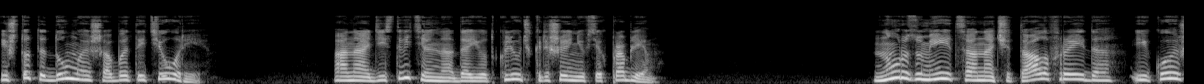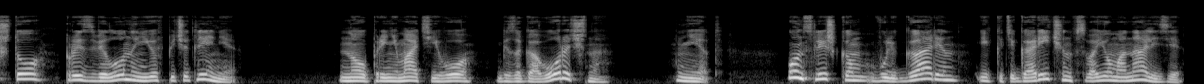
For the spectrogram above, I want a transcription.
И что ты думаешь об этой теории? Она действительно дает ключ к решению всех проблем?» Ну, разумеется, она читала Фрейда, и кое-что произвело на нее впечатление. Но принимать его безоговорочно? Нет. Он слишком вульгарен и категоричен в своем анализе.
